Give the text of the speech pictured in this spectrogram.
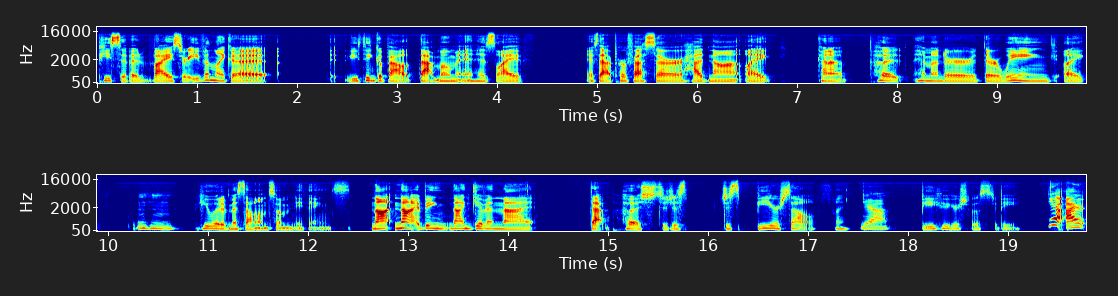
piece of advice, or even like a, you think about that moment in his life, if that professor had not like kind of put him under their wing, like mm-hmm. he would have missed out on so many things. Not, not being, not given that, that push to just just be yourself. Like, yeah. Be who you're supposed to be. Yeah, I,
